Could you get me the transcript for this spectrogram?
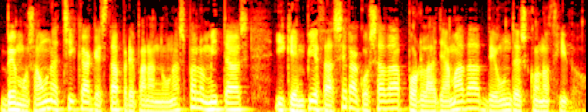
vemos a una chica que está preparando unas palomitas y que empieza a ser acosada por la llamada de un desconocido.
